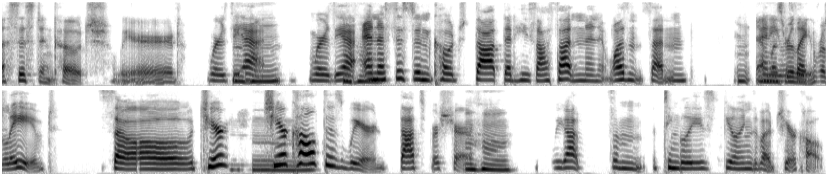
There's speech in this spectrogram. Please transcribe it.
assistant coach? Weird. Where's he at? Mhm. Where's he at? Mhm. And assistant coach thought that he saw Sutton and it wasn't Sutton, Mm, And, and, was he was relieved. like relieved. So cheer cheer Mm. cult is weird. That's for sure. Mhm. we got some tingly feelings about cheer cult.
